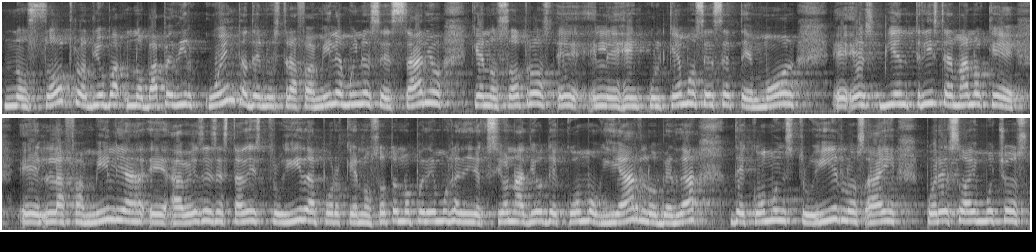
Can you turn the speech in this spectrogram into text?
nosotros, Dios nos va a pedir cuenta de nuestra familia. Muy necesario que nosotros eh, les inculquemos ese temor. Eh, es bien triste, hermano, que eh, la familia a veces está destruida porque nosotros no pedimos la dirección a Dios de cómo guiarlos, ¿verdad? De cómo instruirlos. Hay, por eso hay muchos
